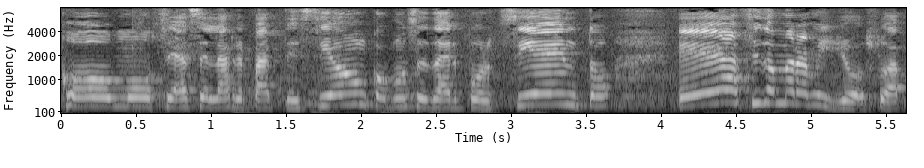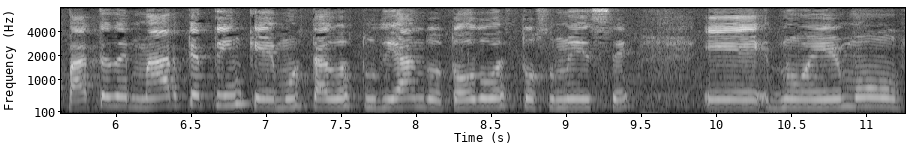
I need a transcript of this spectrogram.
cómo se hace la repartición, cómo se da el por ciento. Eh, ha sido maravilloso, aparte de marketing que hemos estado estudiando todos estos meses, eh, nos hemos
